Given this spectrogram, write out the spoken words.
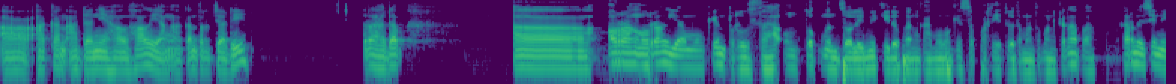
uh, akan adanya hal-hal yang akan terjadi terhadap orang-orang uh, yang mungkin berusaha untuk menzolimi kehidupan kamu mungkin seperti itu teman-teman. Kenapa? Karena di sini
